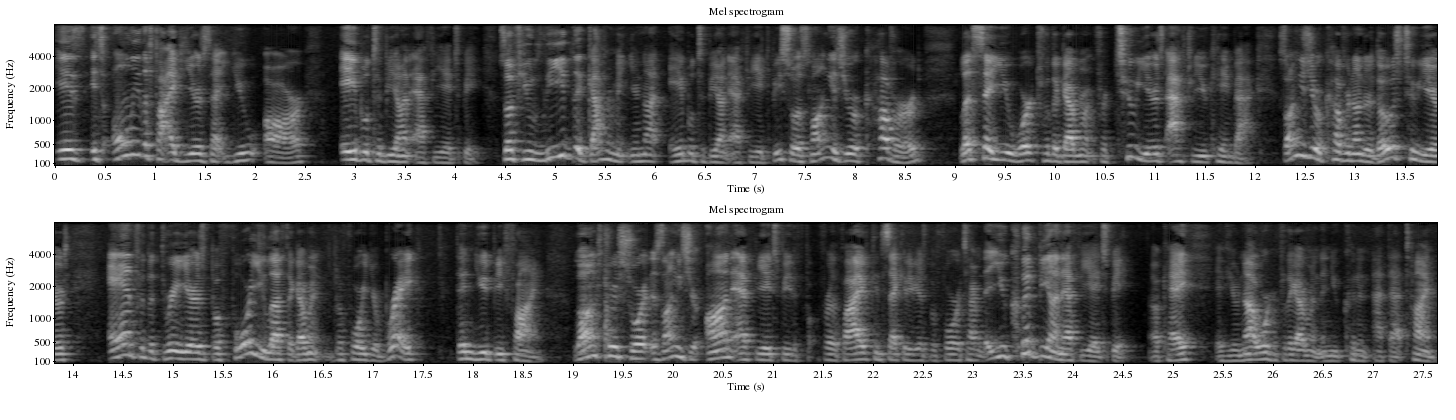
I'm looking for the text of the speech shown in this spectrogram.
is it's only the five years that you are able to be on FEHB. So if you leave the government, you're not able to be on FEHB. So as long as you're covered, let's say you worked for the government for two years after you came back, as long as you were covered under those two years and for the three years before you left the government, before your break, then you'd be fine. Long story short, as long as you're on FEHB for the five consecutive years before retirement, that you could be on FEHB. Okay, if you're not working for the government, then you couldn't at that time.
